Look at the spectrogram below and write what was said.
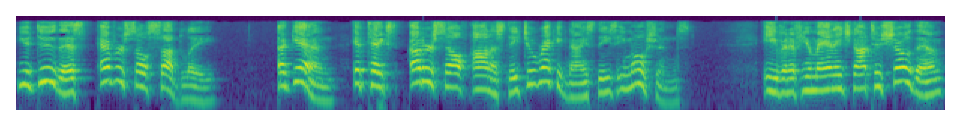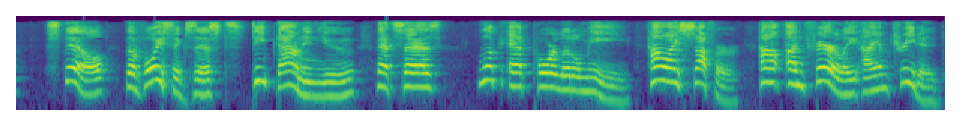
You do this ever so subtly. Again, it takes utter self-honesty to recognize these emotions. Even if you manage not to show them, still the voice exists deep down in you that says, look at poor little me, how I suffer, how unfairly I am treated,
